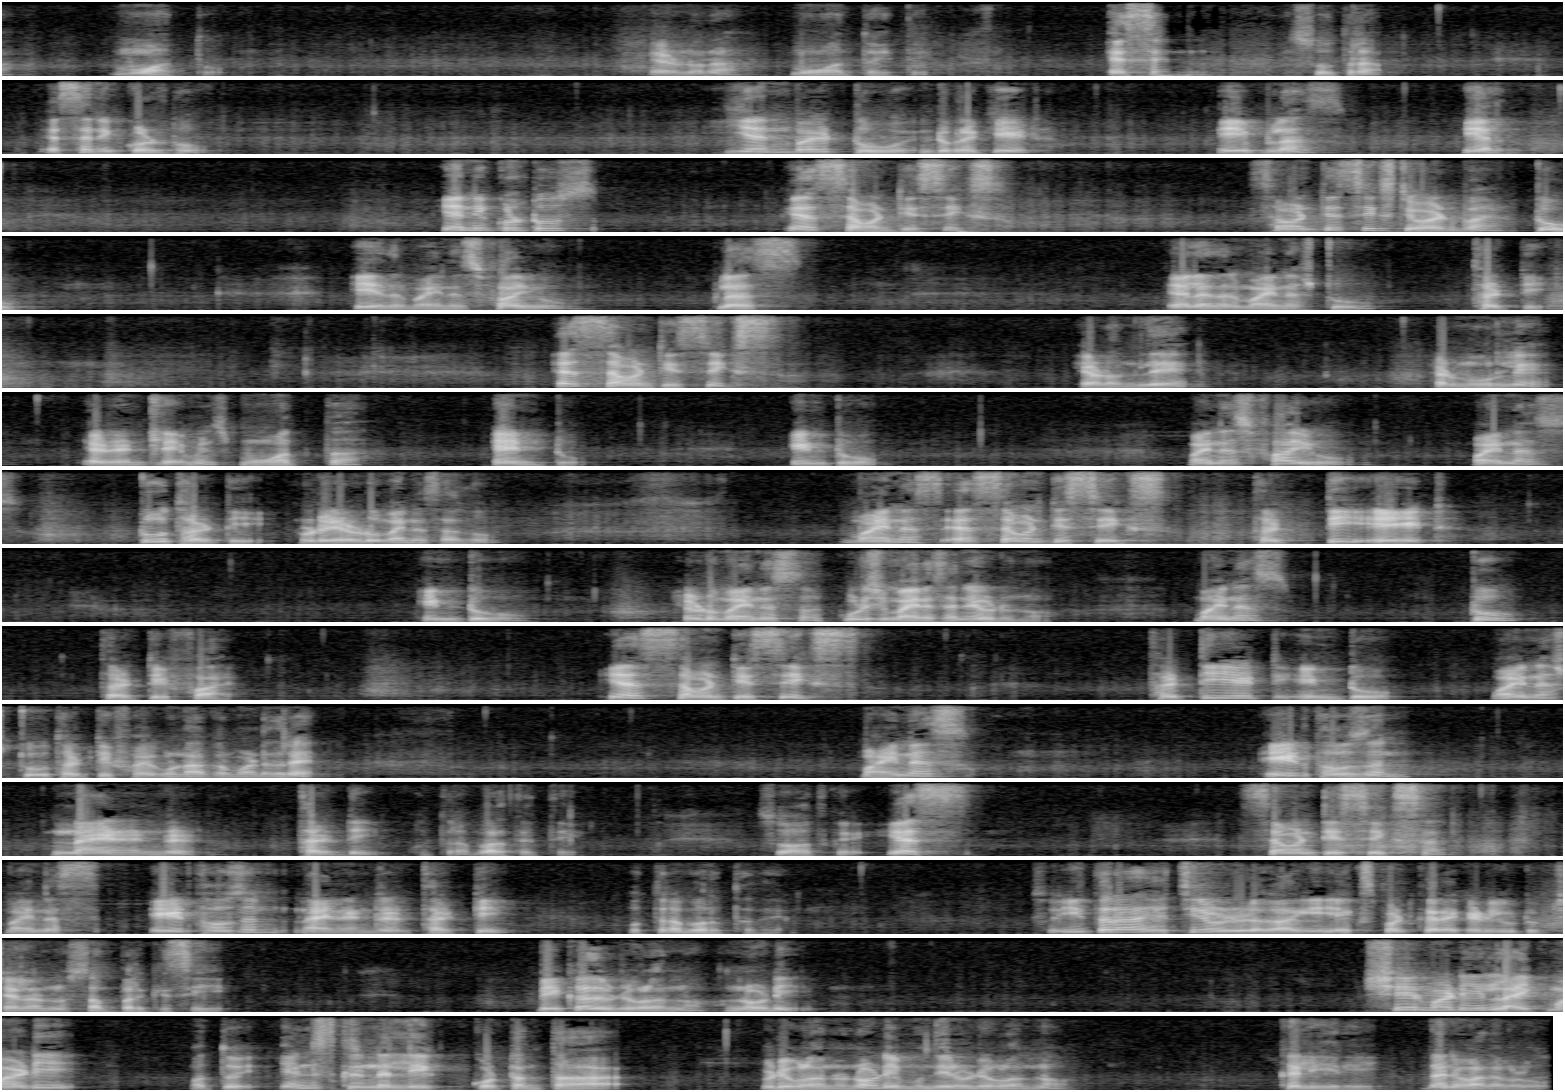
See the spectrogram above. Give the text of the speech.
ಮೂವತ್ತು. ಎರಡುನೂರ ಮೂವತ್ತು ಐತಿ. ಎಸ್ ಎನ್ ಸೂತ್ರ S N equal to N by two into bracket A plus L N equal to S seventy six seventy six divide by two A ಅಂದರೆ ಮೈನಸ್ ಫೈವ್ ಪ್ಲಸ್ ಎಲ್ ಅಂದರೆ minus two thirty S seventy six ಎರಡೊಂದಲೇ ಎರಡು ಮೂರಲೇ ಎರಡು ಎಂಟ್ಲೆ means ಮೂವತ್ತ ಎಂಟು. Into minus five minus two thirty ನೋಡಿ ಎರಡು ಮೈನಸ್ ಅದು. Minus S seventy six thirty eight into ಎರಡು ಮೈನಸ್ ಕೂಡಿಸಿ ಮೈನಸನ್ನೇ ಇಡೋಣ minus two thirty five. S seventy six thirty eight into minus two thirty five ಗುಣಾಕಾರ ಮಾಡಿದರೆ minus eight thousand nine hundred thirty ಉತ್ತರ ಬರ್ತೈತಿ. ಸೊ ಅದಕ್ಕೆ S seventy six minus eight thousand nine hundred thirty ಉತ್ತರ ಬರುತ್ತದೆ. ಸೊ ಈ ಥರ ಹೆಚ್ಚಿನ ವಿಡಿಯೋಗಳಿಗಾಗಿ ಎಕ್ಸ್ಪರ್ಟ್ ಕರೆ ಅಕಾಡೆಮಿ ಯೂಟ್ಯೂಬ್ ಚಾನಲನ್ನು ಸಂಪರ್ಕಿಸಿ. ಬೇಕಾದ ವಿಡಿಯೋಗಳನ್ನು ನೋಡಿ. ಶೇರ್ ಮಾಡಿ ಲೈಕ್ ಮಾಡಿ ಮತ್ತು ಎಂಡ್ ಸ್ಕ್ರೀನ್ನಲ್ಲಿ ಕೊಟ್ಟಂಥ ವಿಡಿಯೋಗಳನ್ನು ನೋಡಿ, ಮುಂದಿನ ವಿಡಿಯೋಗಳನ್ನು ಕಲಿಯಿರಿ. ಧನ್ಯವಾದಗಳು.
